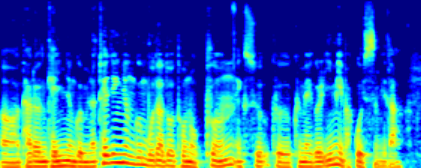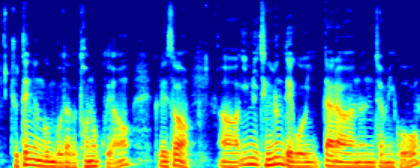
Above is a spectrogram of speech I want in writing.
어, 다른 개인연금이나 퇴직연금보다도 더 높은 액수 그 금액을 이미 받고 있습니다. 주택연금보다도 더 높고요. 그래서 어, 이미 증명되고 있다라는 점이고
